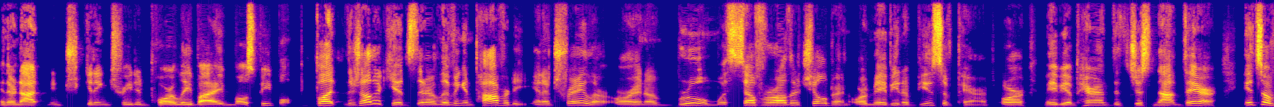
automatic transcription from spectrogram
and they're not getting treated poorly by most people. But there's other kids that are living in poverty in a trailer or in a room with several other children, or maybe an abusive parent, or maybe a parent that's just not there. It's a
